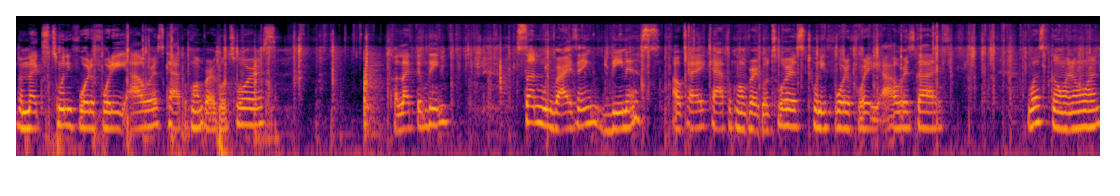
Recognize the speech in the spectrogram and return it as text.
The next 24 to 48 hours, Capricorn, Virgo, Taurus collectively. Sun, Moon, Rising, Venus. Okay, Capricorn, Virgo, Taurus, 24 to 48 hours, guys. What's going on?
